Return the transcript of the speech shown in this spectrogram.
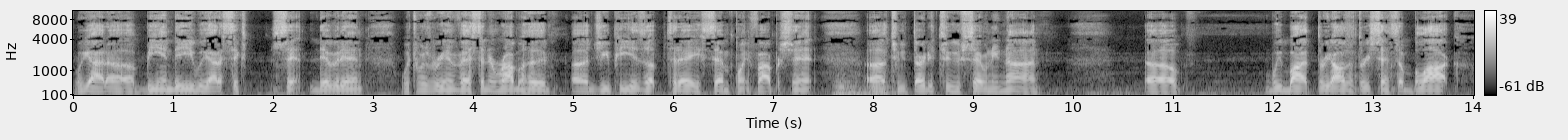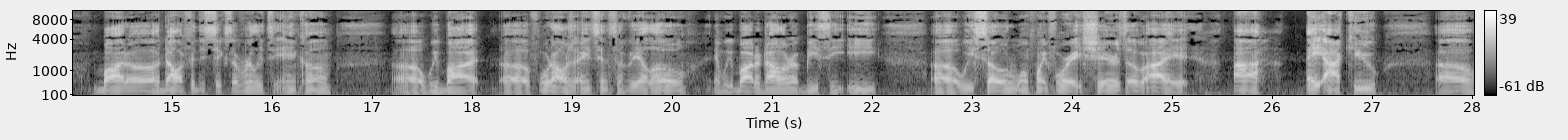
We got a BND, we got a 6 cent dividend, which was reinvested in Robinhood. Uh, GP is up today 7.5% uh, to 32.79. Uh, we bought $3.03 a block, bought uh, $1.56 of realty income. Uh, we bought uh, $4.08 of VLO, and we bought a dollar of BCE. Uh, we sold 1.48 shares of I, I, AIQ. Uh,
